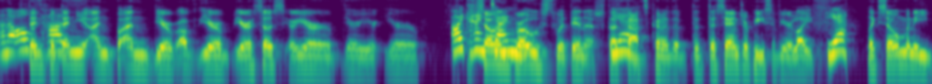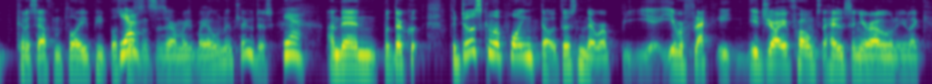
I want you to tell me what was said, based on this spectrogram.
and it always Then, has. but then you and and you're of- you're you're associate or you're you're you're, you're I can't so down. engrossed within it that Yeah. that's kind of the, the, the centerpiece of your life. Yeah, Like so many kind of self-employed people's Yeah. businesses are my, my own included. yeah, And then, but there could, there does come a point though, doesn't there, where you, you reflect, you, you drive home to the house on your own, and you're like,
